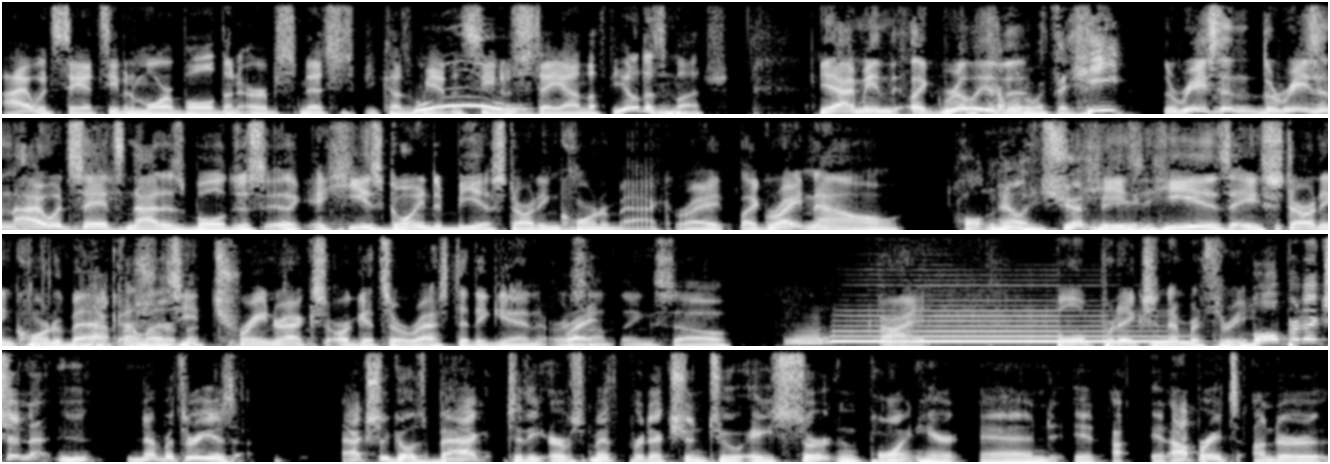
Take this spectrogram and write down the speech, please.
I would say it's even more bold than Irv Smith just because we haven't seen him stay on the field as much. yeah, I mean, like really, Coming the, with the heat. the reason the reason I would say it's not as bold, just like he's going to be a starting cornerback, right? Like right now, Holton Hill, he should he's be. he is a starting cornerback unless sure, he but- train wrecks or gets arrested again or Right. something. So, all right, bold prediction number three. Bold prediction n- number three is actually goes back to the Irv Smith prediction to a certain point here, and it it operates under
